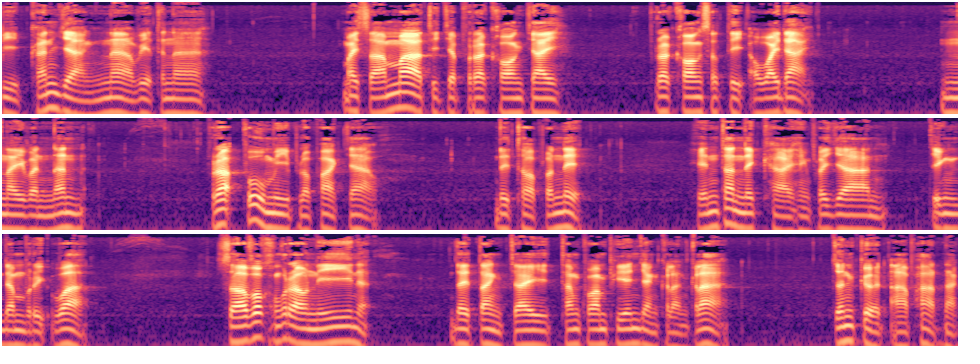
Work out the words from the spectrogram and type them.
บีบคั้นอย่างน่าเวทนา ไม่สามารถที่จะประคองใจ ประคองสติเอาไว้ได้ ในวันนั้น พระผู้มีพระภาคเจ้า ได้ทอดพระเนตร เห็นท่านในข่ายแห่งพระยานจึงดำริว่า สาวกของเรานี้เนะ่ยได้ตั้งใจทำความเพียรอย่างกลั่นกล้า จนเกิดอาพาธหนัก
